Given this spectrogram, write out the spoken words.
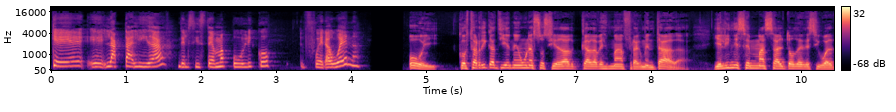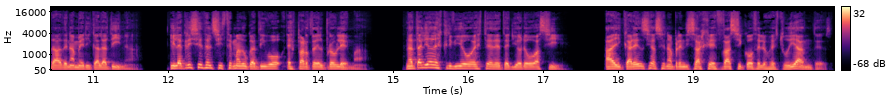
que eh, la calidad del sistema público fuera buena. Hoy, Costa Rica tiene una sociedad cada vez más fragmentada y el índice más alto de desigualdad en América Latina. Y la crisis del sistema educativo es parte del problema. Natalia describió este deterioro así. Hay carencias en aprendizajes básicos de los estudiantes,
